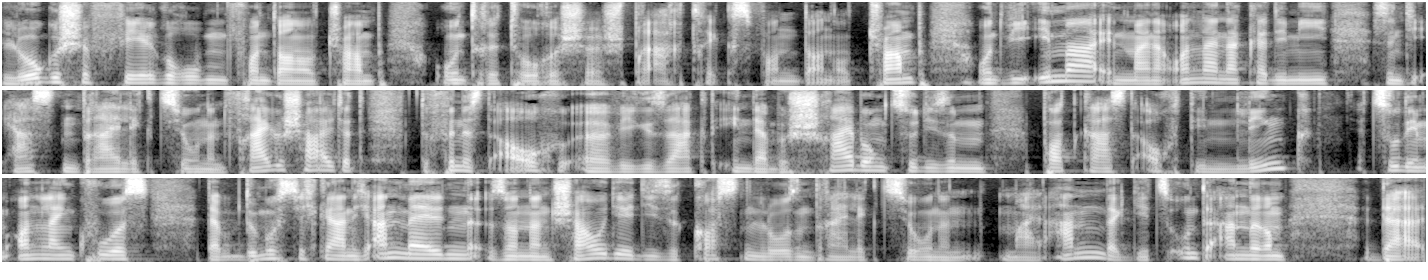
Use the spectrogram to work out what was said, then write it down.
logische Fehlgruben von Donald Trump und rhetorische Sprachtricks von Donald Trump. Und wie immer in meiner Online-Akademie sind die ersten drei Lektionen freigeschaltet. Du findest auch, äh, wie gesagt, in der Beschreibung zu diesem Podcast auch den Link zu dem Online-Kurs. Du musst dich gar nicht anmelden, sondern schau dir diese kostenlosen drei Lektionen mal an. Da geht es unter anderem da,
